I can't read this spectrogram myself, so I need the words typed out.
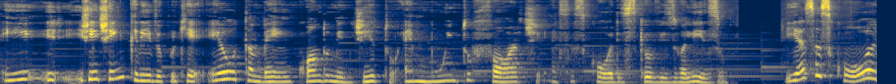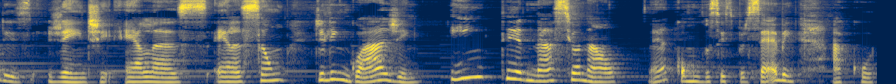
E, e, gente, é incrível porque eu também, quando medito, é muito forte essas cores que eu visualizo. E essas cores, gente, elas, elas são de linguagem internacional, né? Como vocês percebem, a cor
